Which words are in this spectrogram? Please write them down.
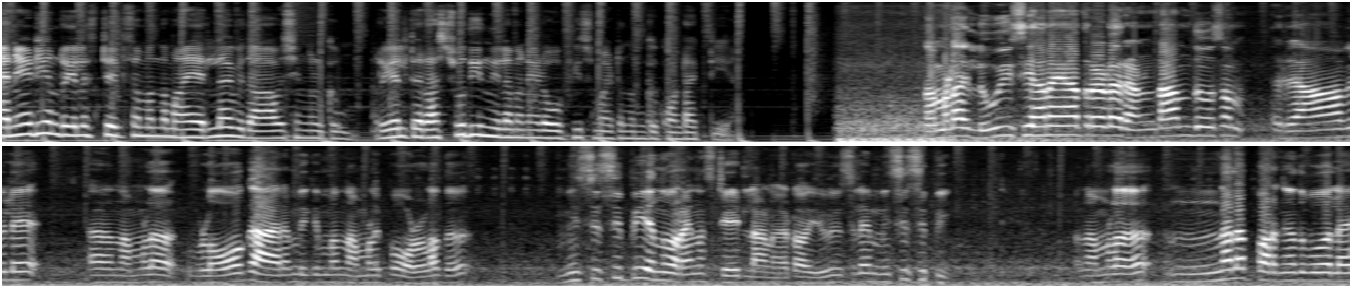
കനേഡിയൻ റിയൽ എസ്റ്റേറ്റ് സംബന്ധമായ എല്ലാവിധ ആവശ്യങ്ങൾക്കും റിയൽറ്റർ അശ്വതി നിലമനയുടെ ഓഫീസുമായിട്ട് നമുക്ക് കോൺടാക്ട് ചെയ്യാം. നമ്മുടെ ലൂയിസിയാന യാത്രയുടെ രണ്ടാം ദിവസം രാവിലെ നമ്മൾ വ്ളോഗ് ആരംഭിക്കുമ്പോൾ നമ്മളിപ്പോൾ ഉള്ളത് മിസിസിപ്പി എന്ന് പറയുന്ന സ്റ്റേറ്റിലാണ് കേട്ടോ യു എസിലെ മിസിസിപ്പി നമ്മൾ ഇന്നലെ പറഞ്ഞതുപോലെ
